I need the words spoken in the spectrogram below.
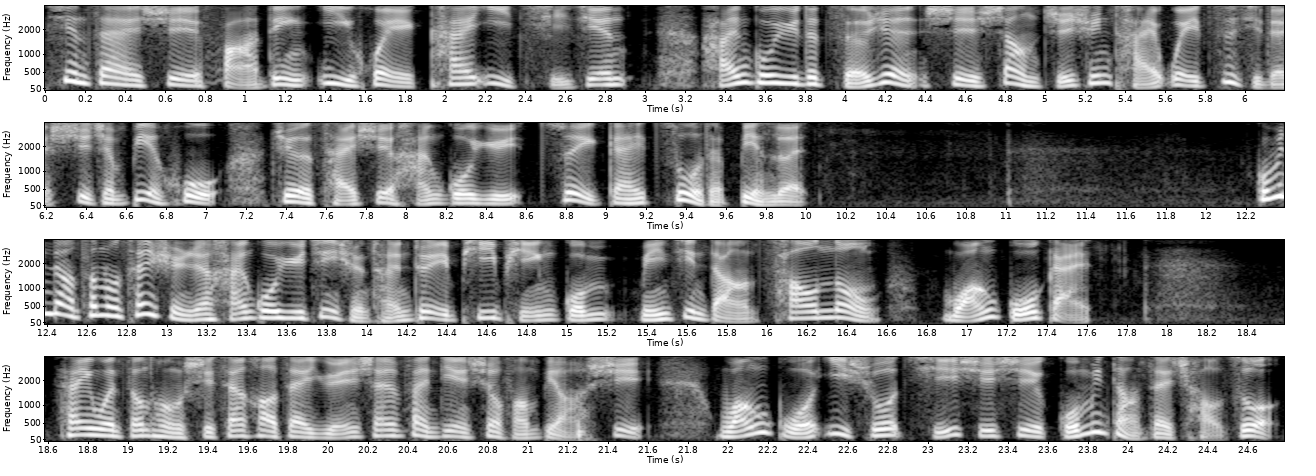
现在是法定议会开议期间，韩国瑜的责任是上执询台为自己的市政辩护，这才是韩国瑜最该做的辩论。国民党总统参选人韩国瑜竞选团队批评国民进党操弄亡国感。蔡英文总统十三号在圆山饭店受访表示，亡国一说其实是国民党在炒作，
